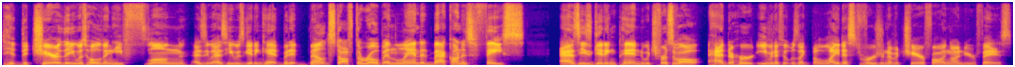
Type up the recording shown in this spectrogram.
The chair that he was holding, he flung as as he was getting hit, but it bounced off the rope and landed back on his face as he's getting pinned. Which, first of all, had to hurt, even if it was like the lightest version of a chair falling onto your face.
